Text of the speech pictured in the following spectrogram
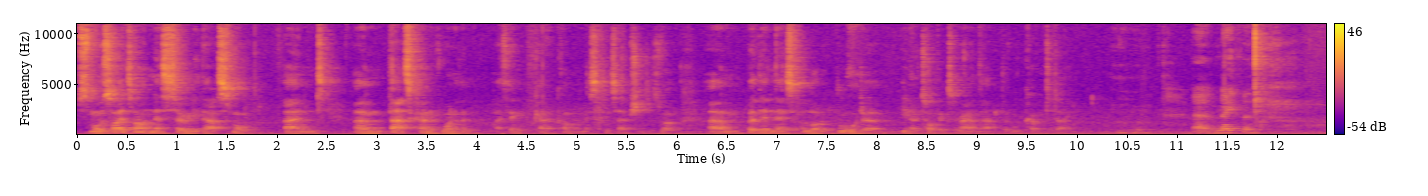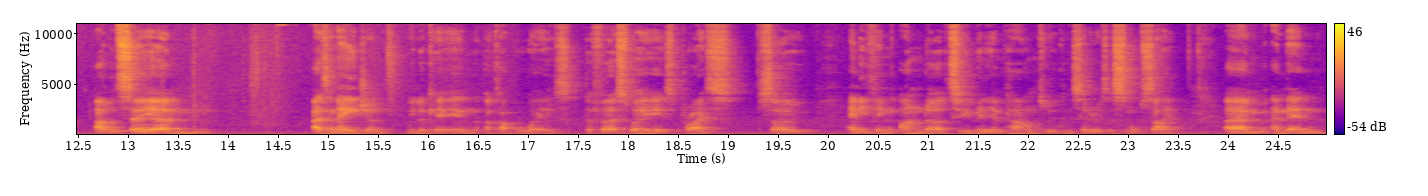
small sites aren't necessarily that small and um, that's kind of one of the, I think, kind of common misconceptions as well. Um, but then there's a lot of broader, you know, topics around that that we'll cover today. Mm-hmm. Uh, Nathan? I would say, um, as an agent, we look at it in a couple ways. The first way is price. So anything under two million pounds we'll consider as a small site, um, and then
